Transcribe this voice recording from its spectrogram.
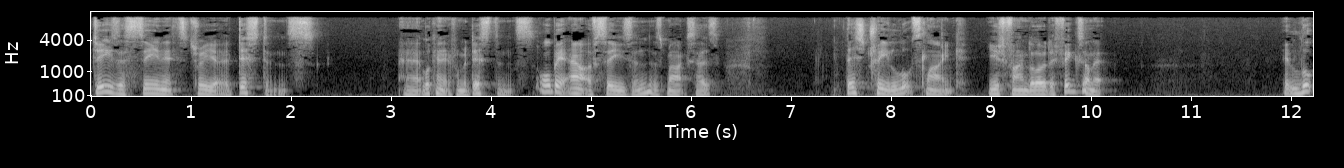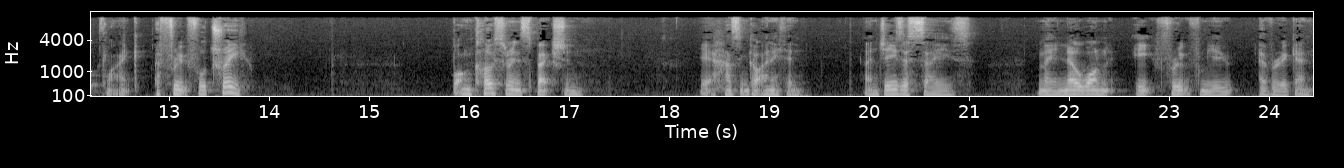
Jesus seeing this tree at a distance, uh, looking at it from a distance, albeit out of season, as Mark says, this tree looks like you'd find a load of figs on it. It looked like a fruitful tree. But on closer inspection, it hasn't got anything. And Jesus says, May no one eat fruit from you ever again.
